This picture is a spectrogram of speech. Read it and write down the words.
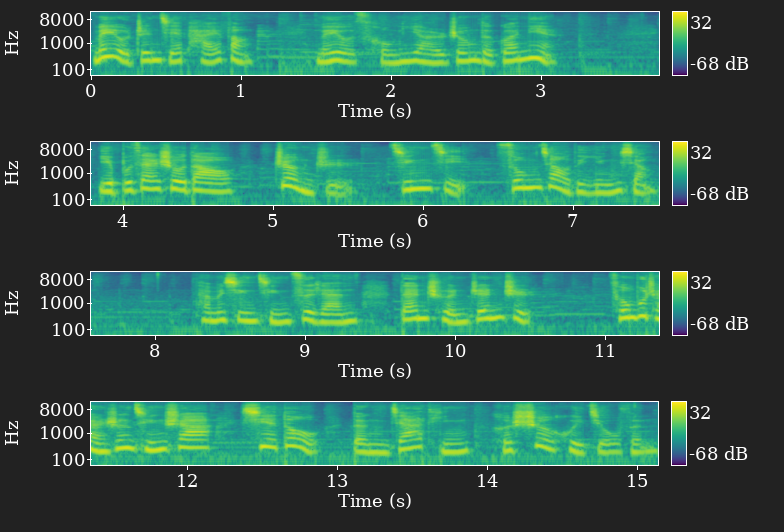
没有贞洁牌坊，没有从一而终的观念，也不再受到政治。经济、宗教的影响，他们性情自然、单纯真挚，从不产生情杀、械斗等家庭和社会纠纷。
